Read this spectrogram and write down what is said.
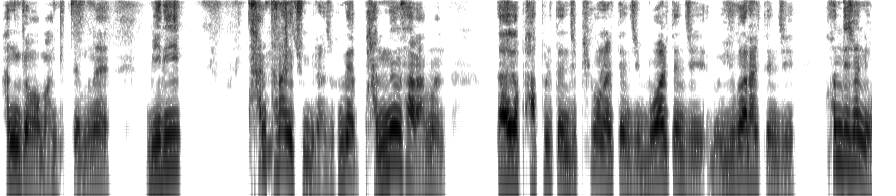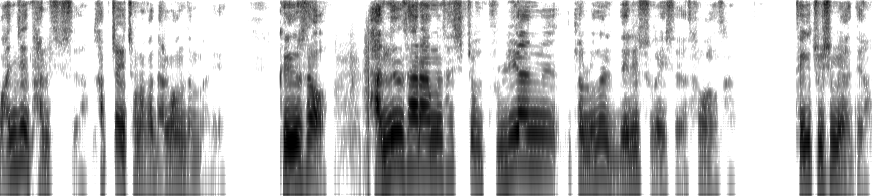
하는 경우가 많기 때문에 미리 탄탄하게 준비를 하죠. 근데 받는 사람은 나이가 바쁠 때인지 피곤할 때인지 뭐할 때인지 뭐 육아를 할 때인지 컨디션이 완전히 다를 수 있어요. 갑자기 전화가 날라온단 말이에요. 그래서 받는 사람은 사실 좀 불리한 결론을 내릴 수가 있어요. 상황상. 되게 조심해야 돼요.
